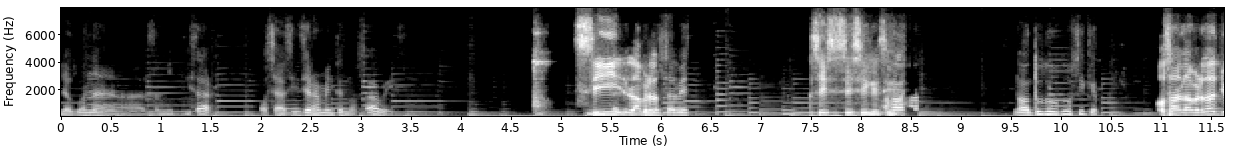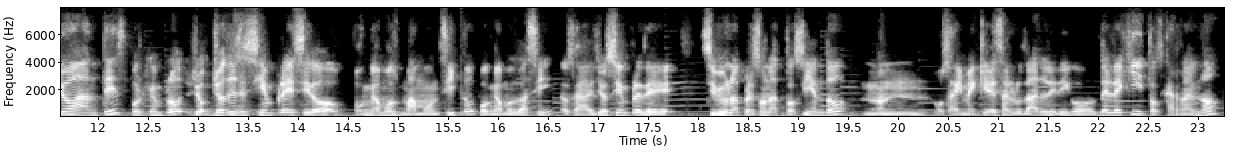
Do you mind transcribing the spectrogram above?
los van a sanitizar. O sea, sinceramente no sabes. Sí, la verdad. sabes... Sí, sí, sí, sigue, sigue. No, tú, tú, tú sigue. O sea, la verdad, yo antes, por ejemplo, yo, yo desde siempre he sido, pongamos, mamoncito, pongámoslo así. O sea, yo siempre de, si veo una persona tosiendo, o sea, y me quiere saludar, le digo, de lejitos, carnal, ¿no?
